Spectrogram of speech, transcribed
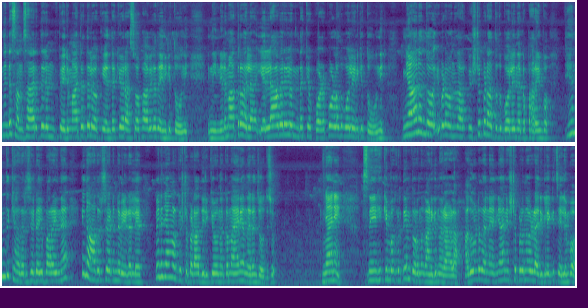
നിന്റെ സംസാരത്തിലും പെരുമാറ്റത്തിലും ഒക്കെ എന്തൊക്കെയോ ഒരു അസ്വാഭാവികത എനിക്ക് തോന്നി. നിന്നിൽ മാത്രമല്ല എല്ലാവരിലും എന്തൊക്കെയോ കുഴപ്പമുള്ളതുപോലെ എനിക്ക് തോന്നി. ഞാനെന്തോ ഇവിടെ വന്നത് ആർക്കും ഇഷ്ടപ്പെടാത്തതുപോലെ എന്നൊക്കെ പറയുമ്പോൾ എന്തൊക്കെ ആദർശേട്ടാ ഈ പറയുന്നേ? ഇത് ആദർശേട്ടന്റെ വീടല്ലേ? പിന്നെ ഞങ്ങൾക്ക് ഇഷ്ടപ്പെടാതിരിക്കുമോ എന്നൊക്കെ നയനെ അന്നേരം ചോദിച്ചു. ഞാനേ സ്നേഹിക്കുമ്പോൾ ഹൃദയം തുറന്ന് കാണിക്കുന്ന ഒരാളാണ് അതുകൊണ്ട് തന്നെ ഞാൻ ഇഷ്ടപ്പെടുന്നവരുടെ അരികിലേക്ക് ചെല്ലുമ്പോൾ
